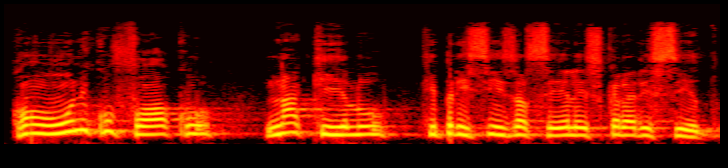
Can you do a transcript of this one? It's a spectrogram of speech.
com o único foco naquilo que precisa ser esclarecido.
